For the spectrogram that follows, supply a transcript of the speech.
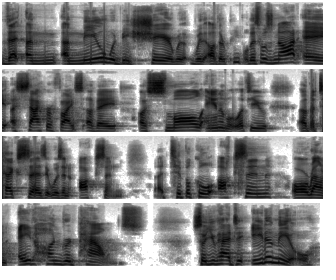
that a, a meal would be shared with, with other people. This was not a, a sacrifice of a, a small animal. If you, uh, the text says it was an oxen. A typical oxen are around 800 pounds. So you had to eat a meal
